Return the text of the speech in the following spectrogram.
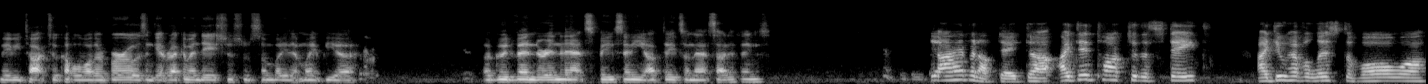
Maybe talk to a couple of other boroughs and get recommendations from somebody that might be a, a good vendor in that space. Any updates on that side of things? Yeah, I have an update. Uh, I did talk to the state. I do have a list of all uh,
